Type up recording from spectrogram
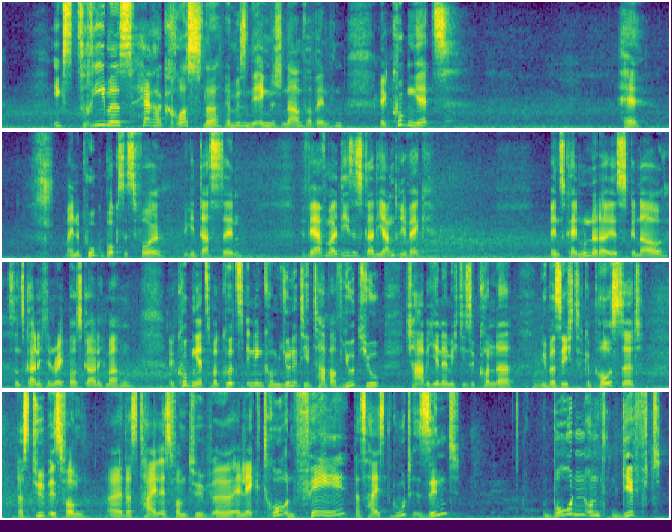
extremes Heracross, ne? Wir müssen die englischen Namen verwenden. Wir gucken jetzt. Hä? Meine Pokebox ist voll. Wie geht das denn? Wir werfen mal dieses Gladiantri weg. Wenn es kein 100er ist, genau. Sonst kann ich den Raid-Boss gar nicht machen. Wir gucken jetzt mal kurz in den Community-Tab auf YouTube. Ich habe hier nämlich diese Conda-Übersicht gepostet. Das Typ ist vom, äh, das Teil ist vom Typ äh, Elektro und Fee. Das heißt gut sind Boden und Gift.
